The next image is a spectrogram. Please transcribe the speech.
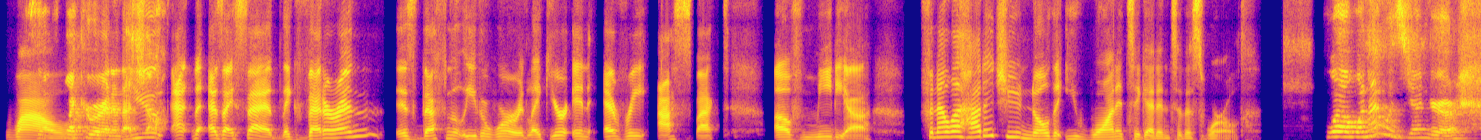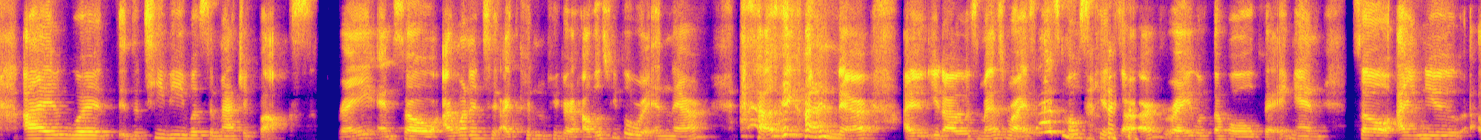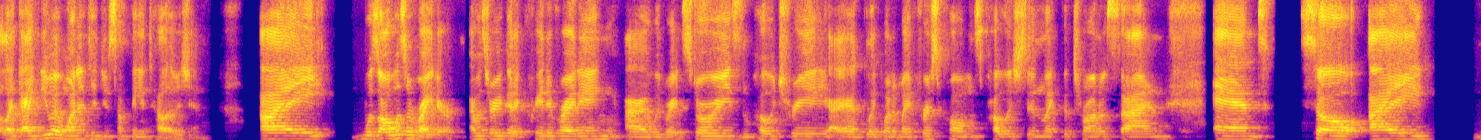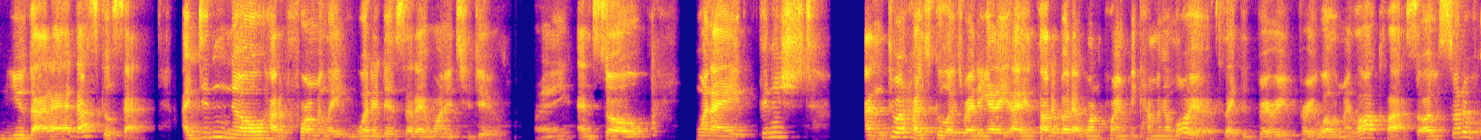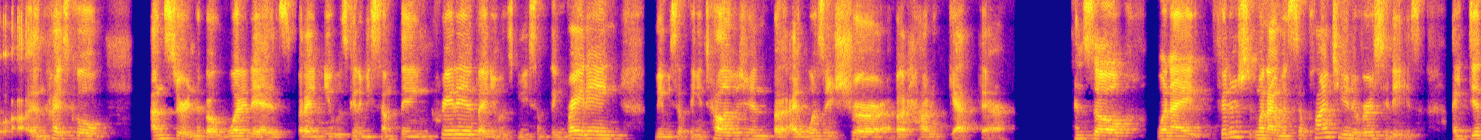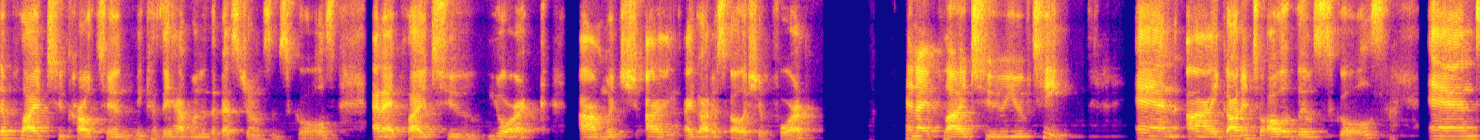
Wow. So my career in a nutshell. You, as I said, like veteran is definitely the word. Like you're in every aspect of media. Fenella, how did you know that you wanted to get into this world? Well, when I was younger, I would, the TV was the magic box, right? And so I wanted to, I couldn't figure out how those people were in there, how they got in there. I, you know, I was mesmerized, as most kids are, right, with the whole thing. And so I knew, like, I knew I wanted to do something in television. I was always a writer. I was very good at creative writing. I would write stories and poetry. I had like one of my first poems published in like the Toronto Sun. And so I knew that I had that skill set. I didn't know how to formulate what it is that I wanted to do. Right. And so when I finished, and throughout high school, I was writing, I, I thought about at one point becoming a lawyer because I did very, very well in my law class. So I was sort of uh, in high school uncertain about what it is, but I knew it was going to be something creative. I knew it was going to be something writing, maybe something in television, but I wasn't sure about how to get there. And so when I finished, when I was applying to universities, I did apply to Carleton because they have one of the best journalism schools. And I applied to York, um, which I, I got a scholarship for. And I applied to U of T. And I got into all of those schools. And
